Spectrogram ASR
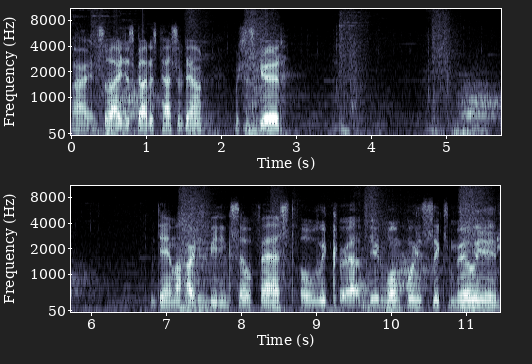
Alright, so I just got his passive down, which is good. Damn, my heart is beating so fast. Holy crap, dude, 1.6 million.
